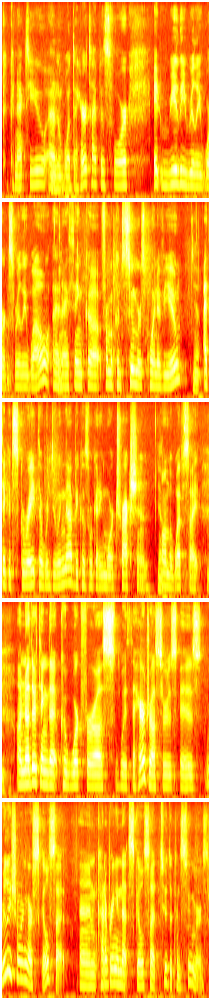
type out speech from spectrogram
could connect to you, and Mhm. what the hair type is for, it really, really works really well. And Yeah. I think uh, from a consumer's point of view, Yeah. I think it's great that we're doing that because we're getting more traction Yeah. on the website. Mhm. Another thing that could work for us with the hairdressers is really showing our skill set and kind of bringing that skill set to the consumers,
